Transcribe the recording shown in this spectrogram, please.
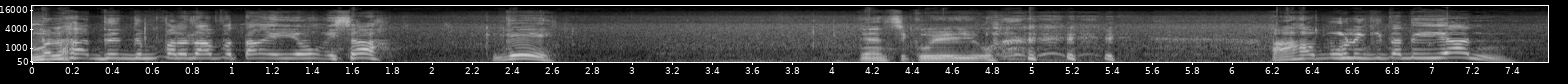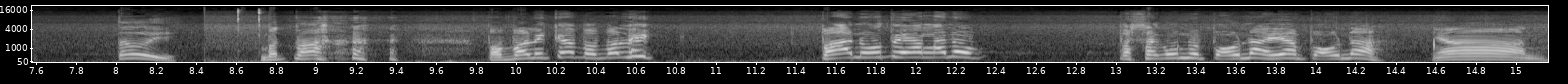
Malahat din, din pala dapat ang iyong isa. Sige. Yan si Kuya Yu. Hahabulin kita diyan. Toy. Ba't pa? pabalik ka, pabalik. Paano ito yung ano? Pasagon mo pauna, yan, pauna. Yan.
